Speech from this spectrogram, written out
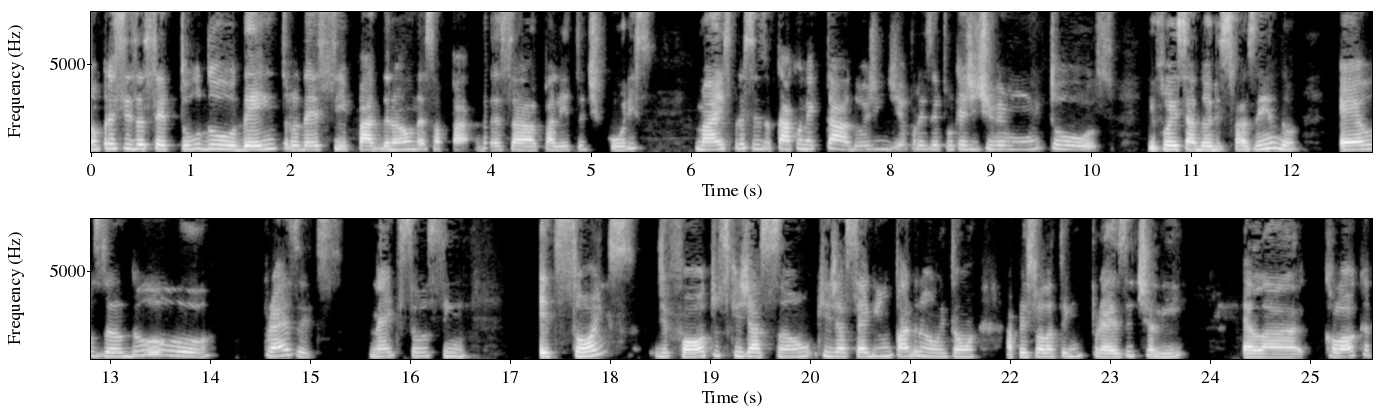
Não precisa ser tudo dentro desse padrão, dessa, dessa paleta de cores, mas precisa estar conectado. Hoje em dia, por exemplo, o que a gente vê muitos influenciadores fazendo é usando presets, né? Que são assim, edições de fotos que já são, que já seguem um padrão. Então, a pessoa ela tem um preset ali, ela coloca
